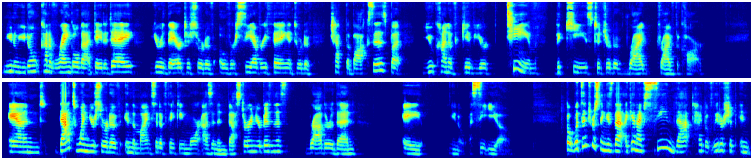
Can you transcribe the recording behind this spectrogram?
you know, you don't kind of wrangle that day to day. You're there to sort of oversee everything and sort of check the boxes, but you kind of give your team the keys to sort of ride drive the car. And that's when you're sort of in the mindset of thinking more as an investor in your business rather than a, you know, a CEO. But what's interesting is that again, I've seen that type of leadership in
